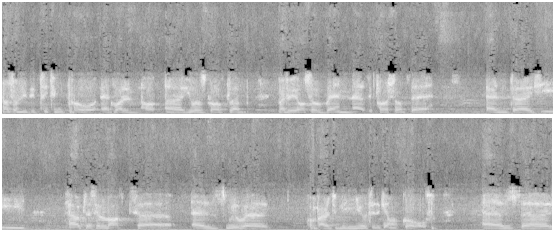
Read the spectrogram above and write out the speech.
not only the teaching pro at Warren uh, Hills Golf Club, but he also ran uh, the pro shop there. And uh, he helped us a lot uh, as we were comparatively new to the game of golf as uh,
